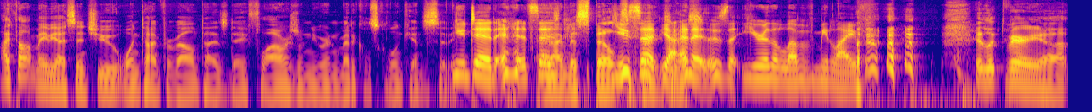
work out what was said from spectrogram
I thought maybe I sent you one time for Valentine's Day flowers when you were in medical school in Kansas City. You did, and it and says I misspelled. you said things, yeah, and it was that you're the love of me life. it looked very, uh,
